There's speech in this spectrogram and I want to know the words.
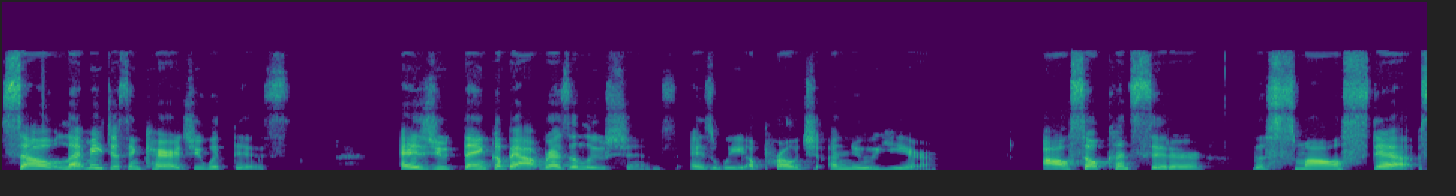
So let me just encourage you with this. As you think about resolutions as we approach a new year, also consider the small steps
